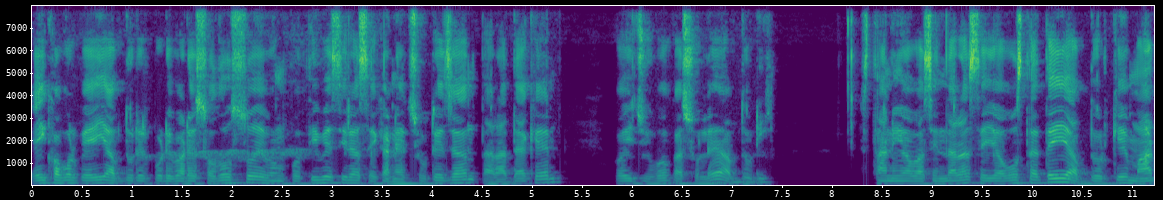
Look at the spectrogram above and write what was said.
এই খবর পেয়েই আব্দুরের পরিবারের সদস্য এবং প্রতিবেশীরা সেখানে ছুটে যান। তারা দেখেন, ওই যুবক আসলে আব্দুরই স্থানীয় বাসিন্দারা সেই অবস্থাতেই আব্দুরকে মাঠ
